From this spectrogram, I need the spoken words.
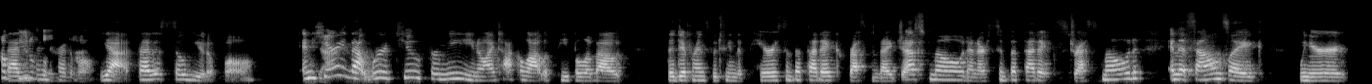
How that beautiful is incredible. Yeah that is so beautiful. And yeah. hearing that word too for me you know i talk a lot with people about the difference between the parasympathetic rest and digest mode and our sympathetic stress mode. And it sounds like when you're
